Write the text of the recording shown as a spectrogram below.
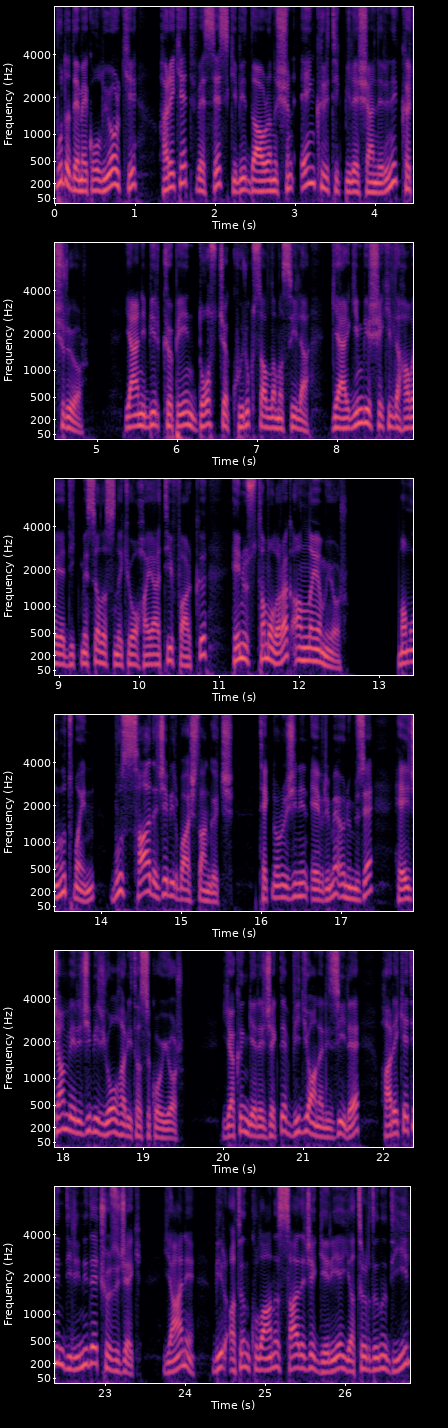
Bu da demek oluyor ki hareket ve ses gibi davranışın en kritik bileşenlerini kaçırıyor. Yani bir köpeğin dostça kuyruk sallamasıyla gergin bir şekilde havaya dikmesi arasındaki o hayati farkı henüz tam olarak anlayamıyor. Ama unutmayın, bu sadece bir başlangıç. Teknolojinin evrimi önümüze heyecan verici bir yol haritası koyuyor. Yakın gelecekte video analiziyle hareketin dilini de çözecek. Yani bir atın kulağını sadece geriye yatırdığını değil,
